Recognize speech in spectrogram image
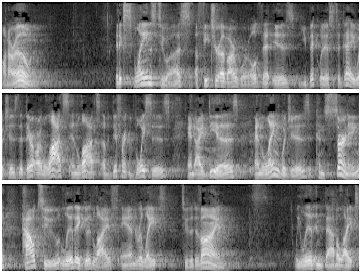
on our own. It explains to us a feature of our world that is ubiquitous today, which is that there are lots and lots of different voices and ideas and languages concerning how to live a good life and relate to the divine. We live in Babylite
